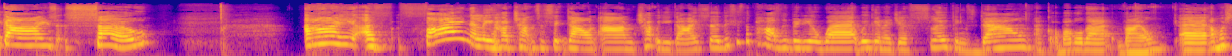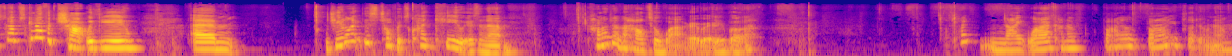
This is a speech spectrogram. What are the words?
Hey guys, so I have finally had chance to sit down and chat with you guys. So this is the part of the video where we're going to just slow things down. I've got a bubble there, vial. Uh, and just, I'm just going to have a chat with you. Um, do you like this top? It's quite cute, isn't it? kind of don't know how to wear it really, but it's like nightwear kind of vibes. I don't know.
